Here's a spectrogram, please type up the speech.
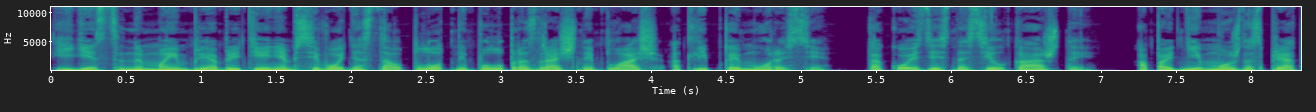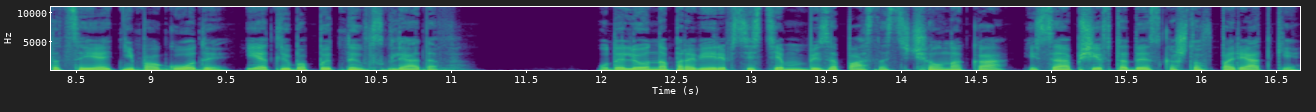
Единственным моим приобретением сегодня стал плотный полупрозрачный плащ от липкой мороси. Такой здесь носил каждый а под ним можно спрятаться и от непогоды, и от любопытных взглядов. Удаленно проверив систему безопасности челнока и сообщив Тадеско, что в порядке,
